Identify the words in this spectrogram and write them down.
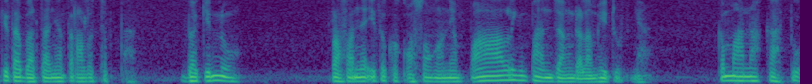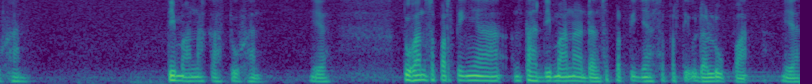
Kita bacanya terlalu cepat. Bagi Nuh, rasanya itu kekosongan yang paling panjang dalam hidupnya. Ke manakah Tuhan? Di manakah Tuhan? Ya, Tuhan sepertinya entah di mana dan sepertinya seperti udah lupa. Ya,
